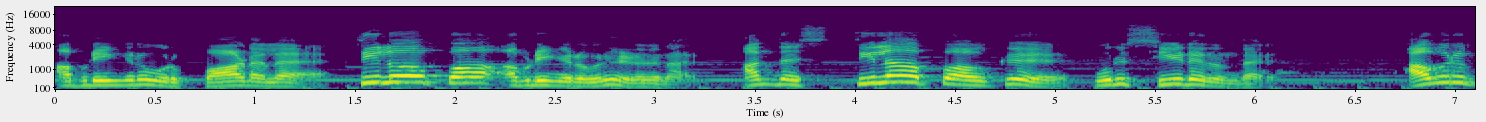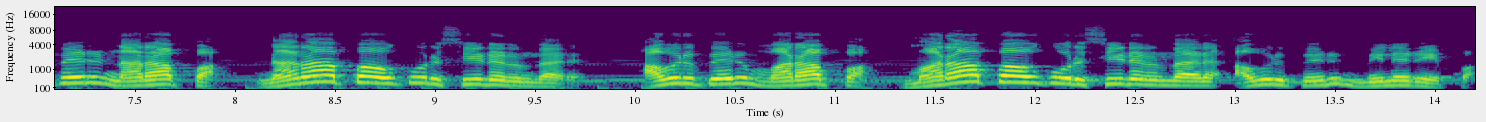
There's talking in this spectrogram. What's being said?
அப்படிங்கிற ஒரு பாடலை திலோப்பா அப்படிங்கிறவர் எழுதினார். அந்த திலாப்பாவுக்கு ஒரு சீடர் இருந்தார். அவரு பேரு நராப்பா. நராப்பாவுக்கு ஒரு சீடர் இருந்தார். அவரு பேரு மராப்பா. மராப்பாவுக்கு ஒரு சீடர் இருந்தாரு. அவரு பேரு மிலரேப்பா.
